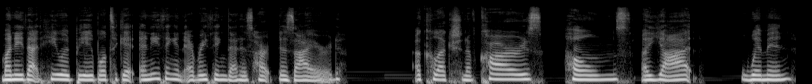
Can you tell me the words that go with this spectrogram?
Money that he would be able to get anything and everything that his heart desired a collection of cars, homes, a yacht, women.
